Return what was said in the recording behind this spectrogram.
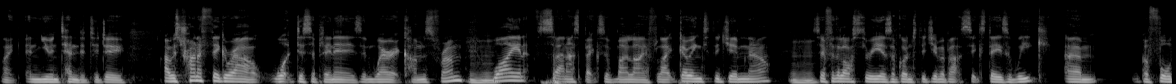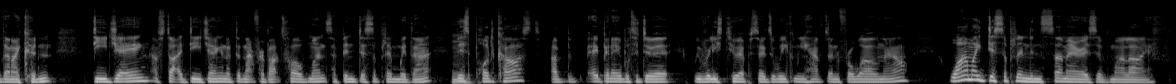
like, and you intended to do. I was trying to figure out what discipline is and where it comes from. Mhm. Why in certain aspects of my life, like going to the gym now. Mhm. So for the last three years, I've gone to the gym about six days a week. Um, before then, I couldn't. DJing, I've started DJing and I've done that for about 12 months. I've been disciplined with that. This podcast, I've been able to do it. We release two episodes a week and we have done for a while now. Why am I disciplined in some areas of my life?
